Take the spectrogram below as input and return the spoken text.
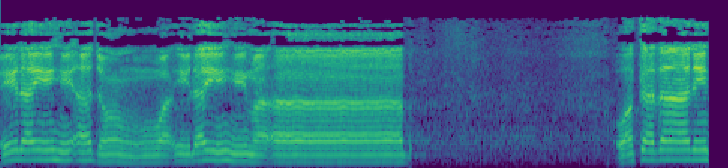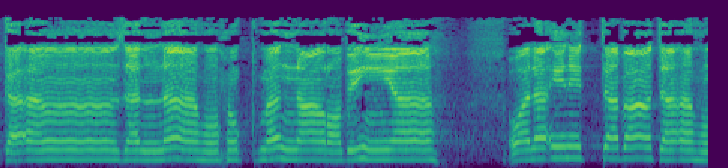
إليه أدعو وإليه مآب وكذلك أنزلناه حكما عربيا. ولئن اتبعت أهواءهم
